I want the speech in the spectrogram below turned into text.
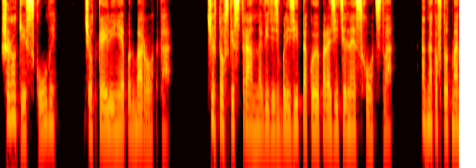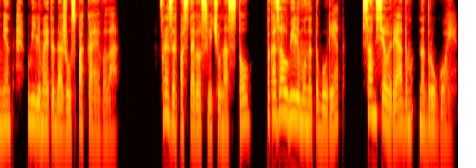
широкие скулы, четкая линия подбородка. Чертовски странно видеть вблизи такое поразительное сходство. Однако в тот момент Уильяма это даже успокаивало. Фрезер поставил свечу на стол, показал Уильяму на табурет, сам сел рядом на другой.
